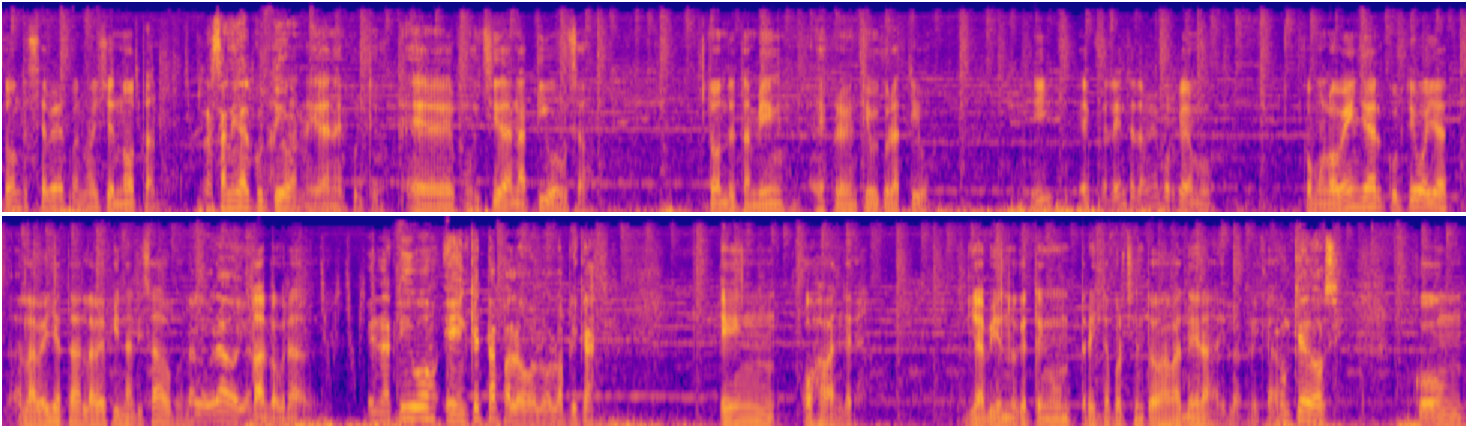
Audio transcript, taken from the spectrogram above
donde se ve, pues no, y se notan. La sanidad del cultivo. La sanidad en el cultivo. El fungicida nativo usado, donde también es preventivo y curativo. Y excelente también porque mm, como lo ven ya el cultivo ya a la vez ya está a la vez finalizado. pues, ¿no? Está logrado ya. Está logrado. El nativo, ¿en qué etapa lo, lo- lo aplicaste? En hoja bandera. Ya viendo que tengo un 30% de hoja bandera, y lo he aplicado. ¿Con qué dosis? Con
